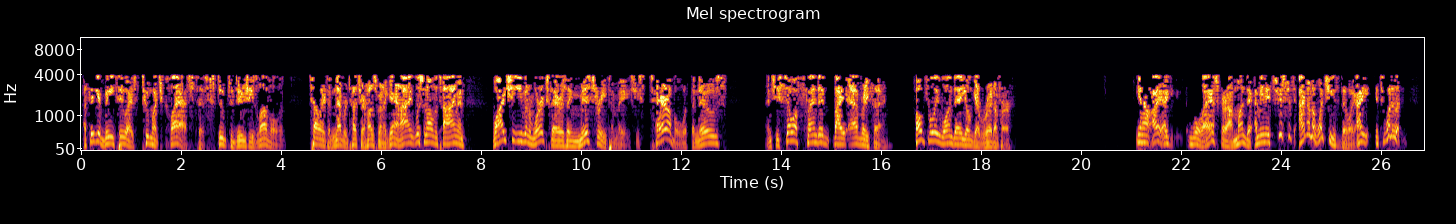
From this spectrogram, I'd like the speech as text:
I figure B2 has too much class to stoop to Duji's level and tell her to never touch her husband again. I listen all the time, and why she even works there is a mystery to me. She's terrible with the news, and she's so offended by everything. Hopefully one day you'll get rid of her. You know, I, I will ask her on Monday. I mean, it's just such, I don't know what she's doing. I it's one of the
